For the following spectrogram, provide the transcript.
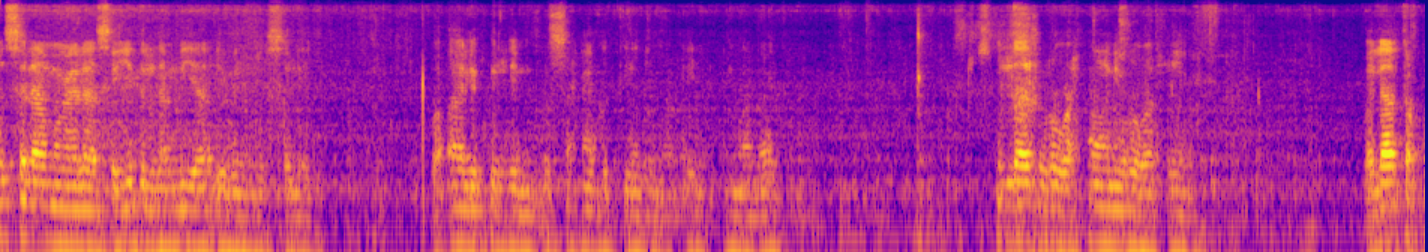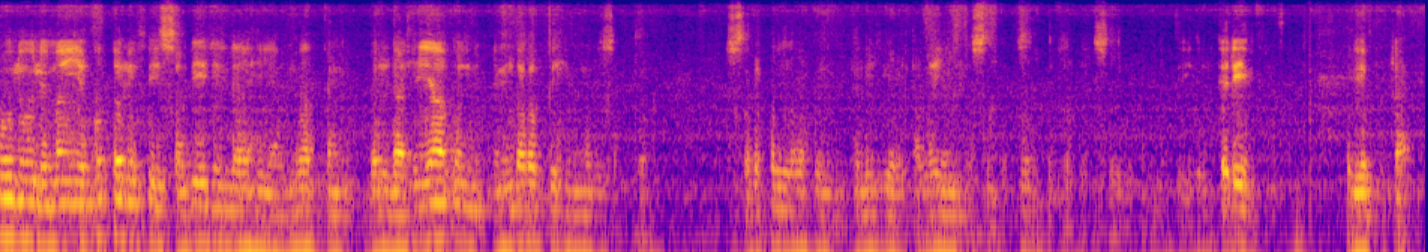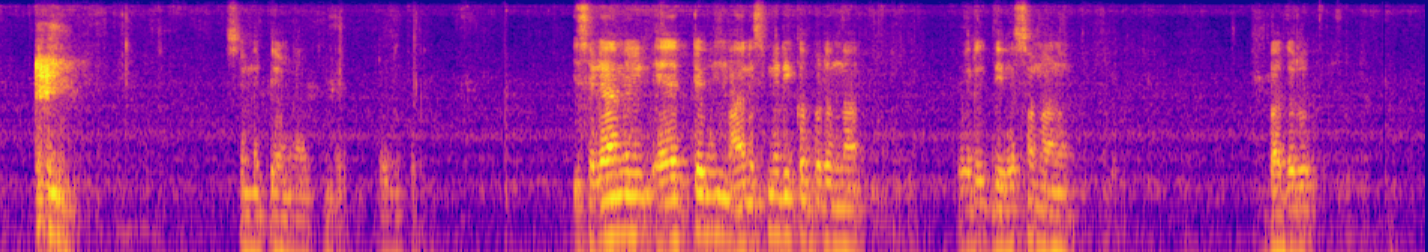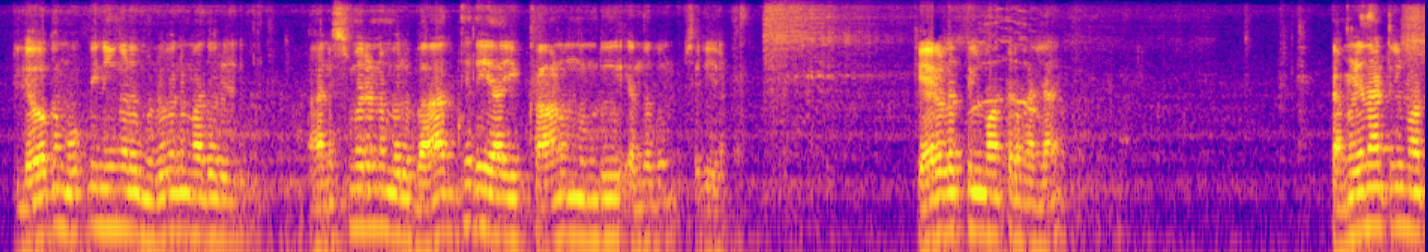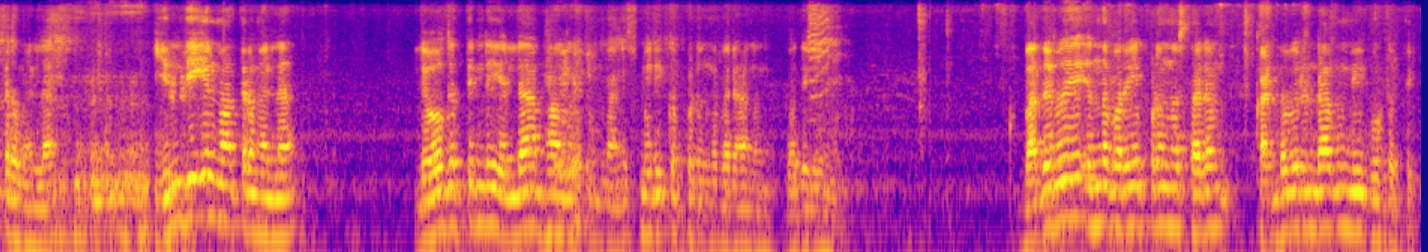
والسلام على سيد الأنبياء والمرسلين وآل كل والصحابة أجمعين أما بعد. بسم الله الرحمن الرحيم. ولا تقولوا لمن يقتل في سبيل الله أمواتا بل أحياء عند ربهم يرزقون صدق الله العلي العظيم وصدق الله رسوله النبي الكريم. ഇസ്ലാമിൽ ഏറ്റവും അനുസ്മരിക്കപ്പെടുന്ന ഒരു ദിവസമാണ് ബദറു. ലോക മോഗ്മിനിയങ്ങൾ മുഴുവനും അതൊരു അനുസ്മരണം ഒരു ബാധ്യതയായി കാണുന്നുണ്ട് എന്നതും ശരിയാണ്. കേരളത്തിൽ മാത്രമല്ല തമിഴ്നാട്ടിൽ മാത്രമല്ല ഇന്ത്യയിൽ മാത്രമല്ല ലോകത്തിന്റെ എല്ലാ ഭാഗത്തും അനുസ്മരിക്കപ്പെടുന്നവരാണ് ബദരീങ്ങൾ ബദർ എന്ന് പറയപ്പെടുന്ന സ്ഥലം കണ്ടവരുണ്ടാകും ഈ കൂട്ടത്തിൽ.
